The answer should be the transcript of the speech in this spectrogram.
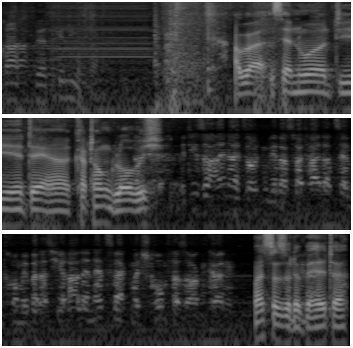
Fracht wird geliefert. Aber ist ja nur die, der Karton, glaube ich. Mit dieser Einheit sollten wir das Verteilerzentrum über das chirale Netzwerk mit Strom versorgen können. Weißt du, also der Behälter.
